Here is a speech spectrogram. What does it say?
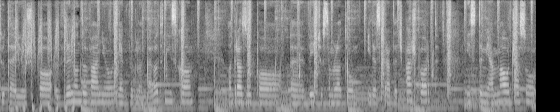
Tutaj już po wylądowaniu, jak wygląda lotnisko. Od razu po e, wyjściu z samolotu idę sprawdzać paszport. Niestety miałam mało czasu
